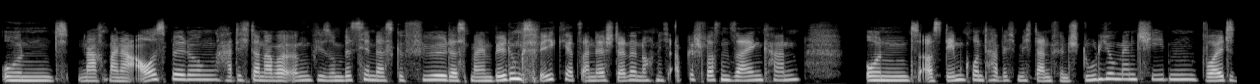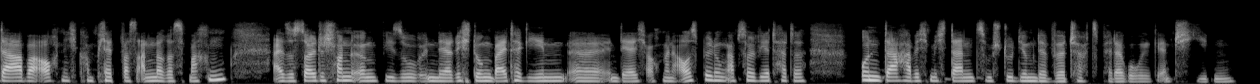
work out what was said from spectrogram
Und nach meiner Ausbildung hatte ich dann aber irgendwie so ein bisschen das Gefühl, dass mein Bildungsweg jetzt an der Stelle noch nicht abgeschlossen sein kann. Und aus dem Grund habe ich mich dann für ein Studium entschieden, wollte da aber auch nicht komplett was anderes machen. Also es sollte schon irgendwie so in der Richtung weitergehen, äh, in der ich auch meine Ausbildung absolviert hatte. Und da habe ich mich dann zum Studium der Wirtschaftspädagogik entschieden.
